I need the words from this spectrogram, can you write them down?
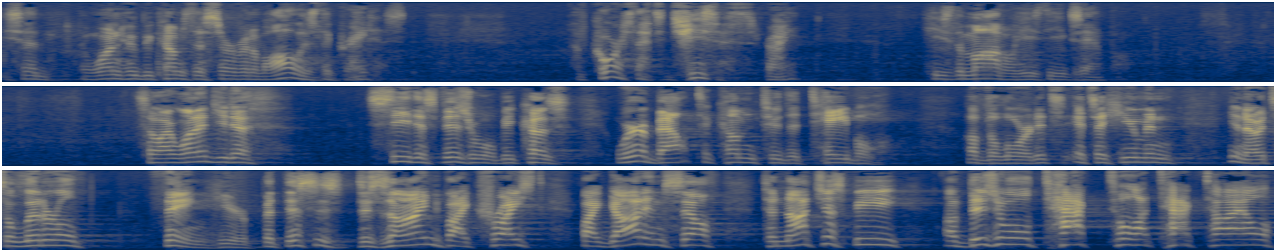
He said, The one who becomes the servant of all is the greatest. Of course, that's Jesus, right? He's the model, he's the example. So I wanted you to see this visual because we're about to come to the table of the Lord. It's, it's a human, you know, it's a literal thing here, but this is designed by Christ, by God Himself, to not just be a visual, tactile, tactile,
